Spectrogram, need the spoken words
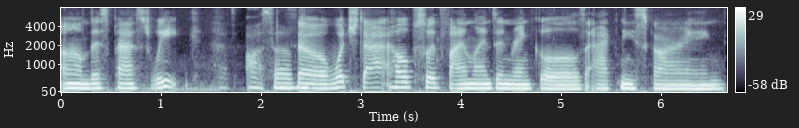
um, this past week. Awesome. So, which that helps with fine lines and wrinkles, acne scarring,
